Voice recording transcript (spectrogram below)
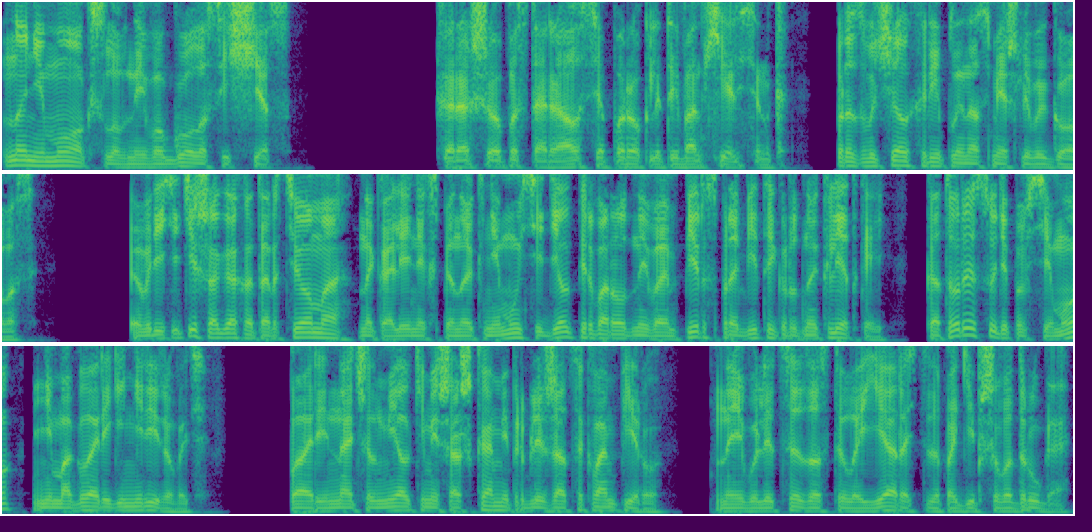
Но не мог, словно его голос исчез. «Хорошо постарался, проклятый Ван Хельсинг», прозвучал хриплый насмешливый голос. В десяти шагах от Артема, на коленях спиной к нему, сидел первородный вампир с пробитой грудной клеткой, которая, судя по всему, не могла регенерировать. Парень начал мелкими шажками приближаться к вампиру. На его лице застыла ярость за погибшего друга.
